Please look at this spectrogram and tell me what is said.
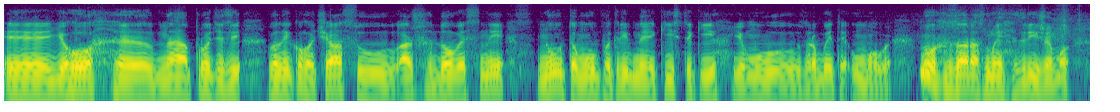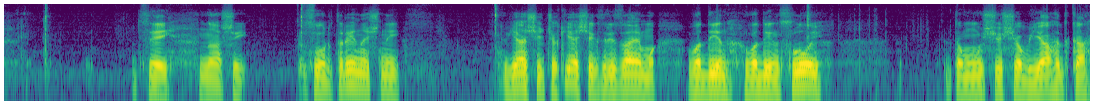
е, його на протязі великого часу, аж до весни, ну тому потрібно якісь такі йому зробити умови. Ну, зараз ми зріжемо цей наш сорт риночний. В ящичок. Ящик зрізаємо в один, в один слой, тому що щоб ягодка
